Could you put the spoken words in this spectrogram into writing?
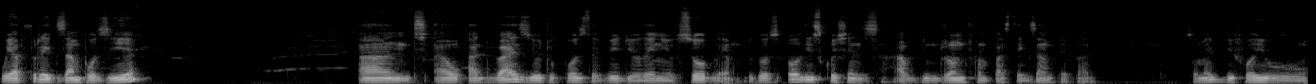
we have three examples here, and I'll advise you to pause the video then you solve them because all these questions have been drawn from past exam papers. So maybe before you,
